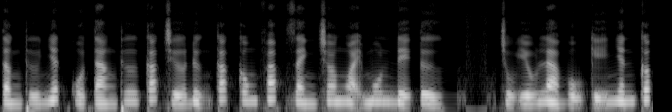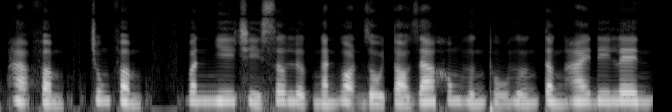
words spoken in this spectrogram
Tầng thứ nhất của tàng thư các chứa đựng các công pháp dành cho ngoại môn đệ tử. Chủ yếu là vũ kỹ nhân cấp hạ phẩm, trung phẩm. Vân Nhi chỉ sơ lược ngắn gọn rồi tỏ ra không hứng thú hướng tầng 2 đi lên.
